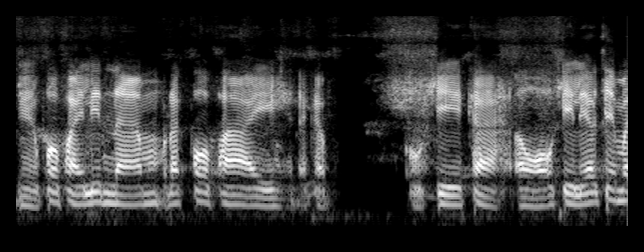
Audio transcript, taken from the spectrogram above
เนี่ยพ่อพายเล่นน้ำรักพ่อพายนะครับ โอเคค่ะอ๋อโอเคแล้วใช่ไหม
